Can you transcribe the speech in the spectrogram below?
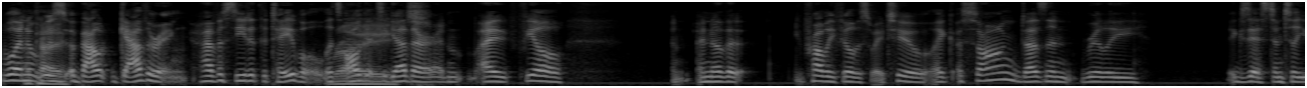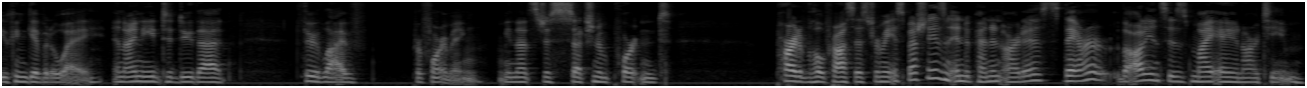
Well, and Okay. it was about gathering, have a seat at the table. Let's all get together. And I feel, and I know that you probably feel this way too. Like a song doesn't really exist until you can give it away. And I need to do that through live performing. I mean, that's just such an important part of the whole process for me, especially as an independent artist. They are the audience is my A and R team.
